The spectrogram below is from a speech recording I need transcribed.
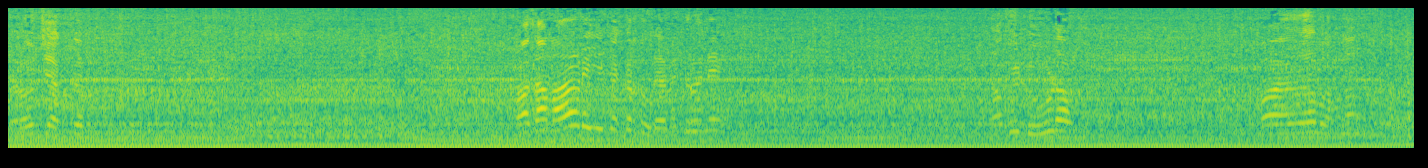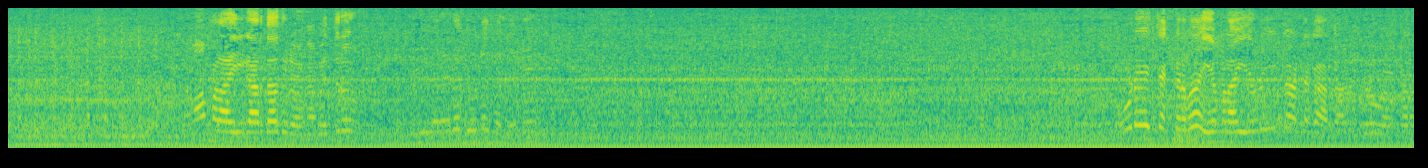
ਕਰੋ ਚੈੱਕ ਮਾਸਾ ਮਾੜੇ ਜੇ ਚੱਕਰ ਤੋੜਿਆ ਮਿੱਤਰੋ ਇਹਨੇ ਨਾ ਕੋਈ ਲੋੜ ਆ ਬਾਹਰ ਬੰਨਾ ਮਲਾਈ ਕਰਦਾ ਤੁਰਿਆਗਾ ਮਿੱਤਰੋ ਇਹਦੇ ਦੋਨੇ ਥੱਲੇ ਨੇ। ਥੋੜੇ ਚੱਕਰ ਭਾਈ ਮਲਾਈ ਥੋੜੀ ਘੱਟ ਕਰਦਾ। ਮਿੱਤਰੋ ਕਰ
